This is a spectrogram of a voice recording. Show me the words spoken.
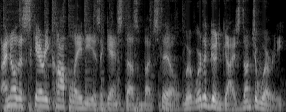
I know the scary cop lady is against us, but still, we're, we're the good guys, don't you worry.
